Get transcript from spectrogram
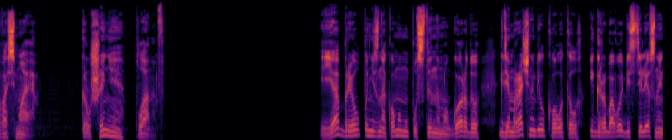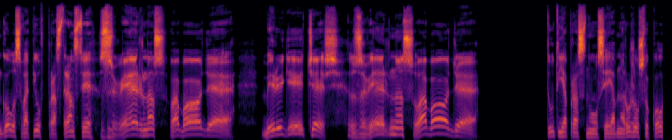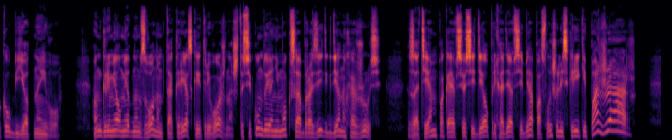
Восьмая. Крушение планов. Я брел по незнакомому пустынному городу, где мрачно бил колокол, и гробовой бестелесный голос вопил в пространстве «Зверь на свободе! Берегитесь! Зверь на свободе!» Тут я проснулся и обнаружил, что колокол бьет наяву. Он гремел медным звоном так резко и тревожно, что секунду я не мог сообразить, где нахожусь. Затем, пока я все сидел, приходя в себя, послышались крики «Пожар!».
